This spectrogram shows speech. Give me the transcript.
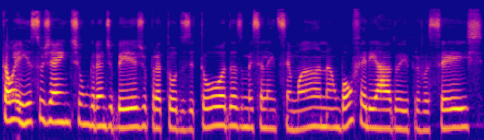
Então é isso, gente. Um grande beijo para todos e todas. Uma excelente semana, um bom feriado aí para vocês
